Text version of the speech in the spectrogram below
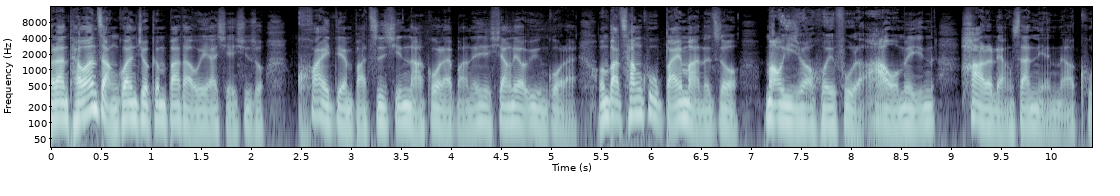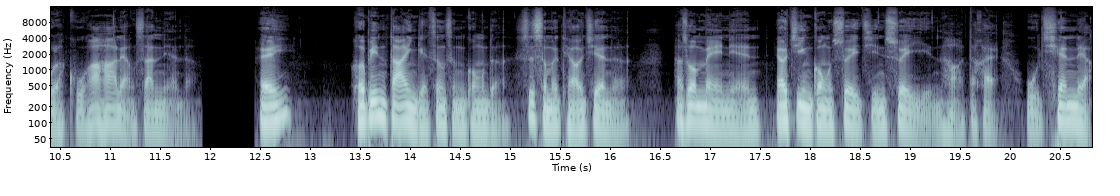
荷兰台湾长官就跟巴达维亚写信说：“快点把资金拿过来，把那些香料运过来。我们把仓库摆满了之后，贸易就要恢复了啊！我们已经哈了两三年了，苦了苦哈哈两三年了。”哎，何斌答应给郑成功的是什么条件呢？他说每年要进贡税金税银哈，大概五千两。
